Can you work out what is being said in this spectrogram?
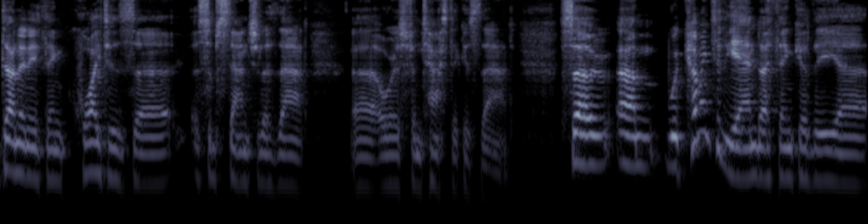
done anything quite as, uh, substantial as that uh, or as fantastic as that. So um, we're coming to the end, I think, of the uh,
